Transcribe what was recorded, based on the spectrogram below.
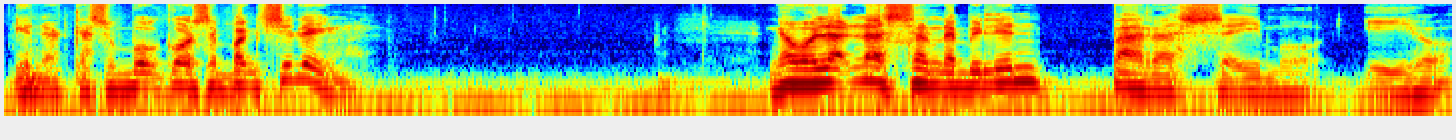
Ginakasubo ko sa pagsiling nga wala na sang nabilin para sa imo, iho.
